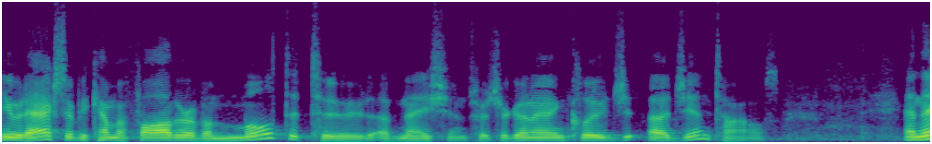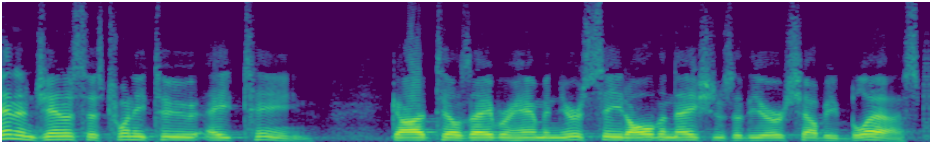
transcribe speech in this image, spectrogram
He would actually become a father of a multitude of nations, which are going to include uh, Gentiles. And then in Genesis 22 18, God tells Abraham, In your seed all the nations of the earth shall be blessed.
